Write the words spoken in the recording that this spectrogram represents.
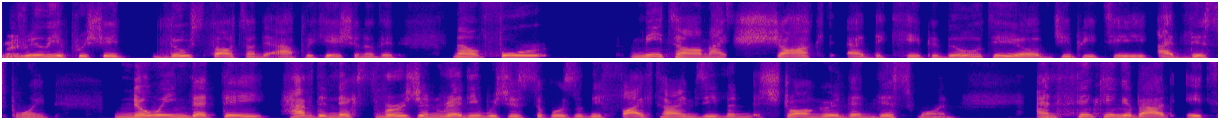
right. really appreciate those thoughts on the application of it. Now, for me, Tom, I'm shocked at the capability of GPT at this point, knowing that they have the next version ready, which is supposedly five times even stronger than this one. and thinking about its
